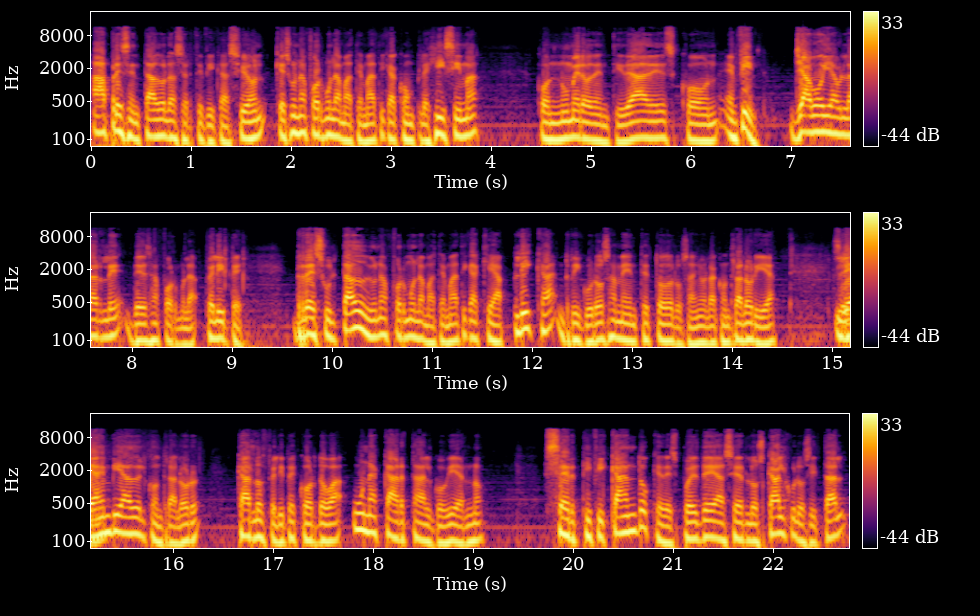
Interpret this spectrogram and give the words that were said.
ha presentado la certificación, que es una fórmula matemática complejísima, con número de entidades, con, en fin, ya voy a hablarle de esa fórmula. Felipe, resultado de una fórmula matemática que aplica rigurosamente todos los años la Contraloría, le ha enviado el Contralor Carlos Felipe Córdoba una carta al gobierno certificando que después de hacer los cálculos y tal,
